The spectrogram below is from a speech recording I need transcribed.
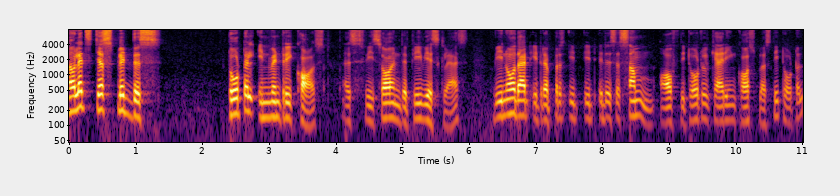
Now, let us just split this total inventory cost as we saw in the previous class. We know that it, it, it, it is a sum of the total carrying cost plus the total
